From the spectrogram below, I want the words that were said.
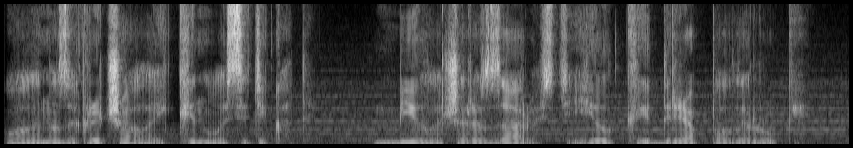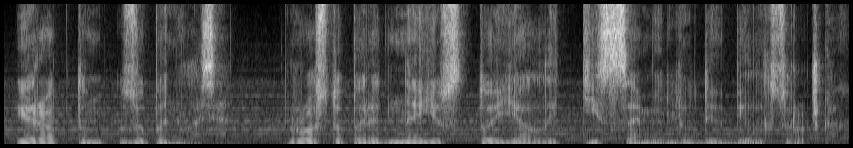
Олена закричала і кинулася тікати. Бігла через зарості, гілки дряпали руки, і раптом зупинилася. Просто перед нею стояли ті самі люди в білих сорочках.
